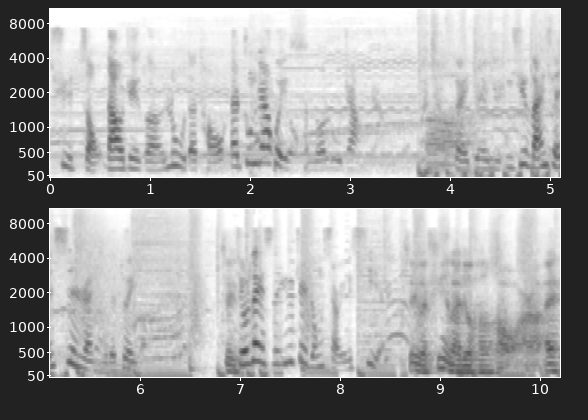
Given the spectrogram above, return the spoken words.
去走到这个路的头，但中间会有很多路障这样。啊，对，就是你必须完全信任你的队友，这就类似于这种小游戏，这个听起来就很好玩啊！哎，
